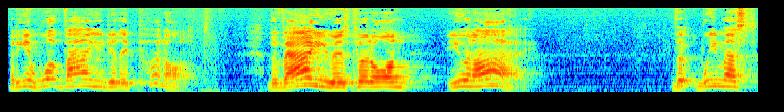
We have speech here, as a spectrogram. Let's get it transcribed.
but again, what value do they put on it? The value is put on you and I. That we must,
